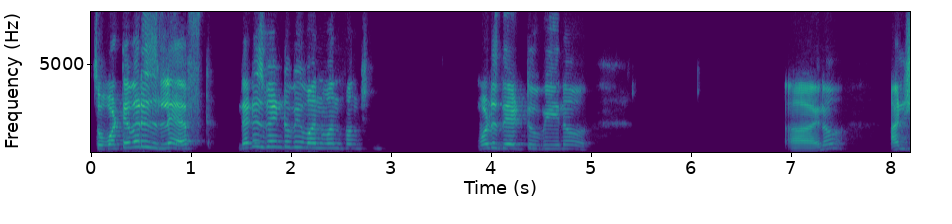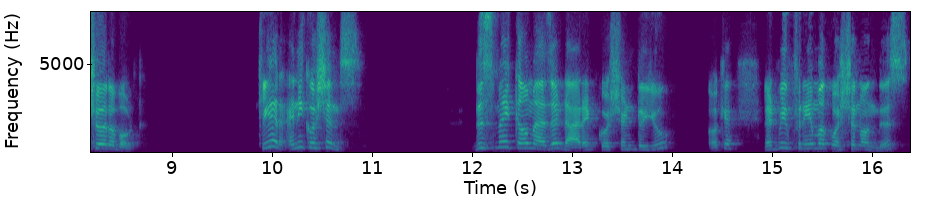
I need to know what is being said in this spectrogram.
So whatever is left, that is going to be 1 1 function. What is there to be, you know, uh, you know unsure about clear any questions this may come as a direct question to you okay? Let me frame a question on this.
